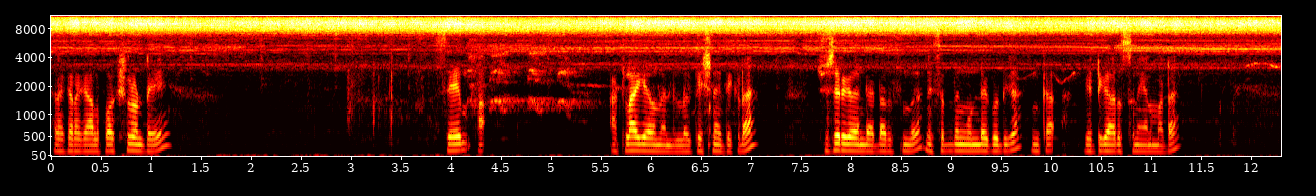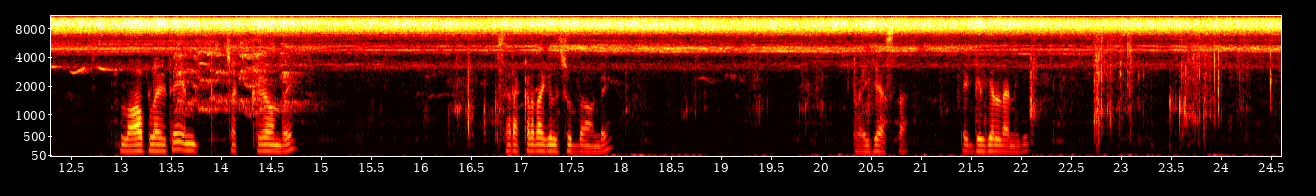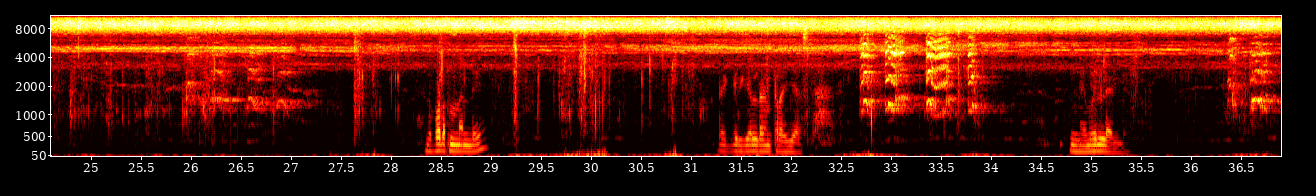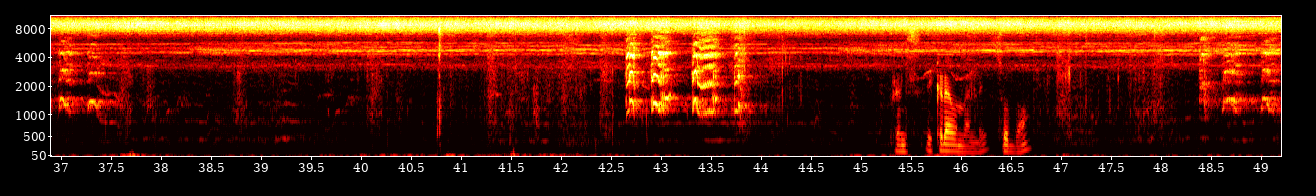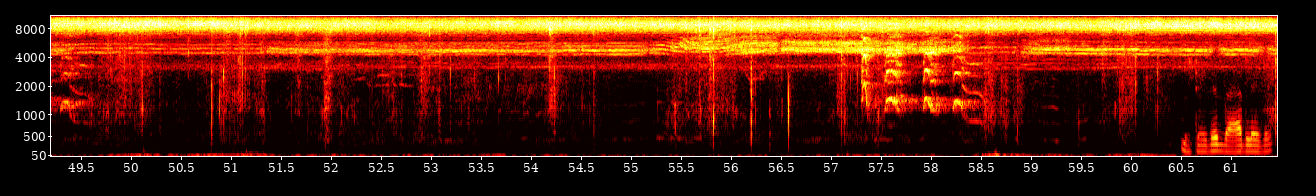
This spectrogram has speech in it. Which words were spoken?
రకరకాల పక్షులు ఉంటాయి. సేమ్ అట్లాగే ఉందండి లొకేషన్ అయితే ఇక్కడ. చూసారు కదండి అట్లా అరుస్తుందో? నిశ్శబ్దంగా ఉండే కొద్దిగా ఇంకా గట్టిగా అరుస్తున్నాయి అనమాట లోపల అయితే ఎంత చక్కగా ఉంది. ఒకసారి అక్కడ దగ్గర చూద్దామండి. ట్రై చేస్తా దగ్గరికి వెళ్ళడానికి. వినపడుతుందండి? దగ్గరికి వెళ్ళడానికి ట్రై చేస్తా. నెమిళ్ళండి ఫ్రెండ్స్ ఇక్కడే ఉందండి. చూద్దాం. ఇటైతే దారి లేదు.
